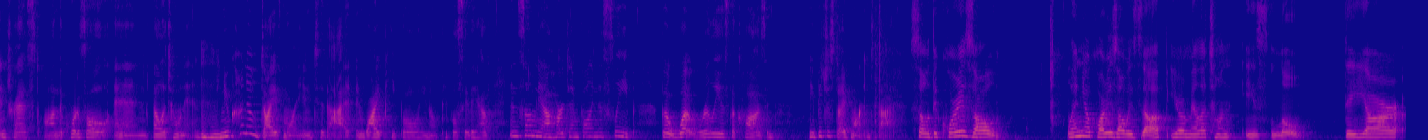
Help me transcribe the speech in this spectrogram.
interest on the cortisol and melatonin. Can you kind of dive more into that and why people, you know, people say they have insomnia, a hard time falling asleep, but what really is the cause and maybe just dive more into that. So the cortisol, when your cortisol is up, your melatonin is low. They are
